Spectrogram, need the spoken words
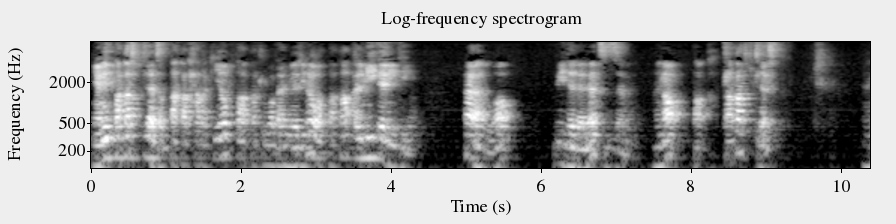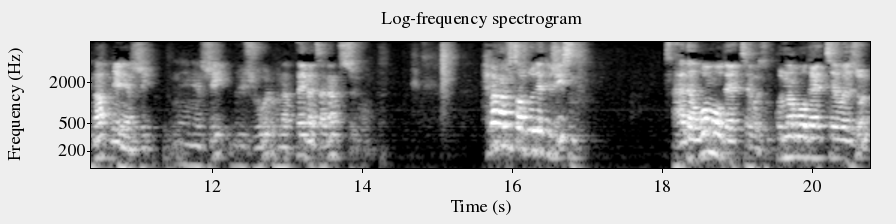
يعني الطاقات ثلاثة الطاقة الحركية والطاقة الوضع المرنة والطاقة الميكانيكية ها هو بدلالة الزمن هنا طاقة طاقات ثلاثة هنا ال énergie ال énergie بالجول هنا t مثلا بال seconde حنا غنفترضوا داك الجسم. هذا هو موضع التوازن. قلنا موضع التوازن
